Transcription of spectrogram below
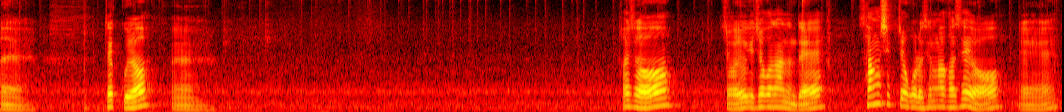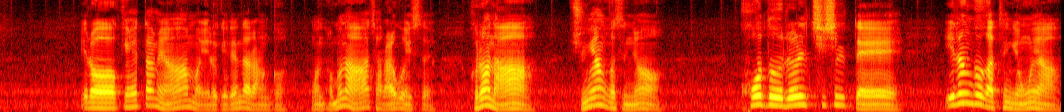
예. 됐고요. 예. 그래서 제가 여기 적어놨는데 상식적으로 생각하세요. 예. 이렇게 했다면 뭐 이렇게 된다라는 거. 뭐 너무나 잘 알고 있어요. 그러나 중요한 것은요. 코드를 치실 때 이런 거 같은 경우야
